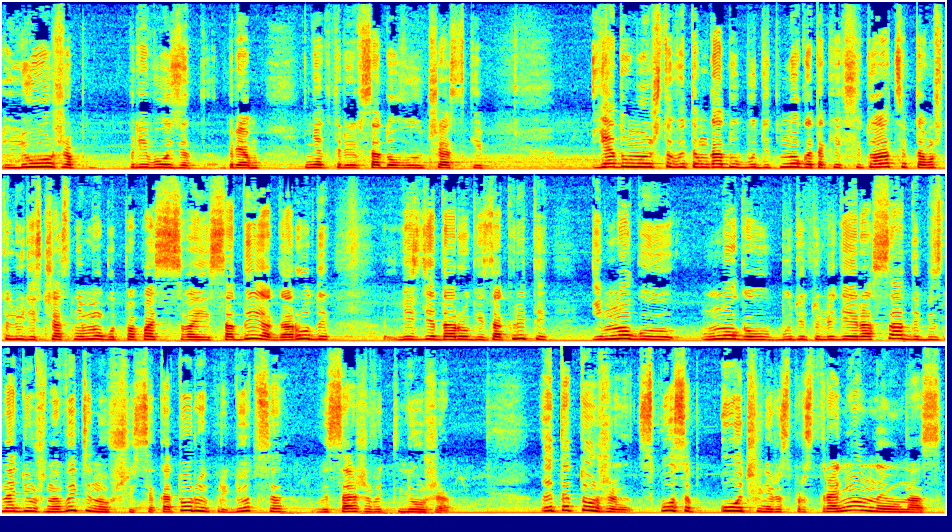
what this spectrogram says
лежа привозят прям некоторые в садовые участки. Я думаю, что в этом году будет много таких ситуаций, потому что люди сейчас не могут попасть в свои сады, огороды, везде дороги закрыты, и много, много будет у людей рассады, безнадежно вытянувшейся, которую придется высаживать лежа. Это тоже способ очень распространенный у нас,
